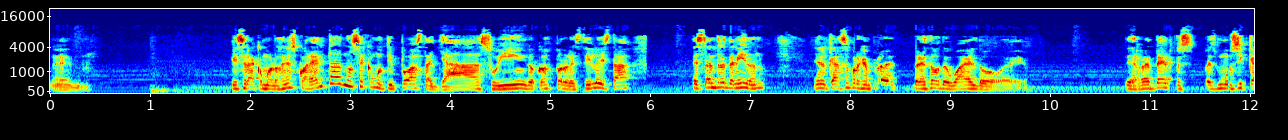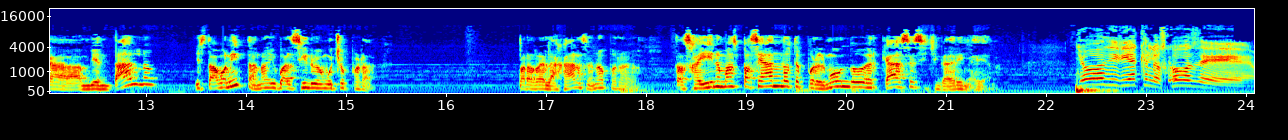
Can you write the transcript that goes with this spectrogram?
Eh, ¿Qué será? Como los años 40, no sé, como tipo hasta jazz, swing o cosas por el estilo. Y está, está entretenido, ¿no? En el caso, por ejemplo, de Breath of the Wild o de, de Red Dead, pues es música ambiental, ¿no? Y está bonita, ¿no? Igual sirve mucho para, para relajarse, ¿no? Para, estás ahí nomás paseándote por el mundo, ver qué haces y chingadera y media, ¿no? Yo diría que los juegos de,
